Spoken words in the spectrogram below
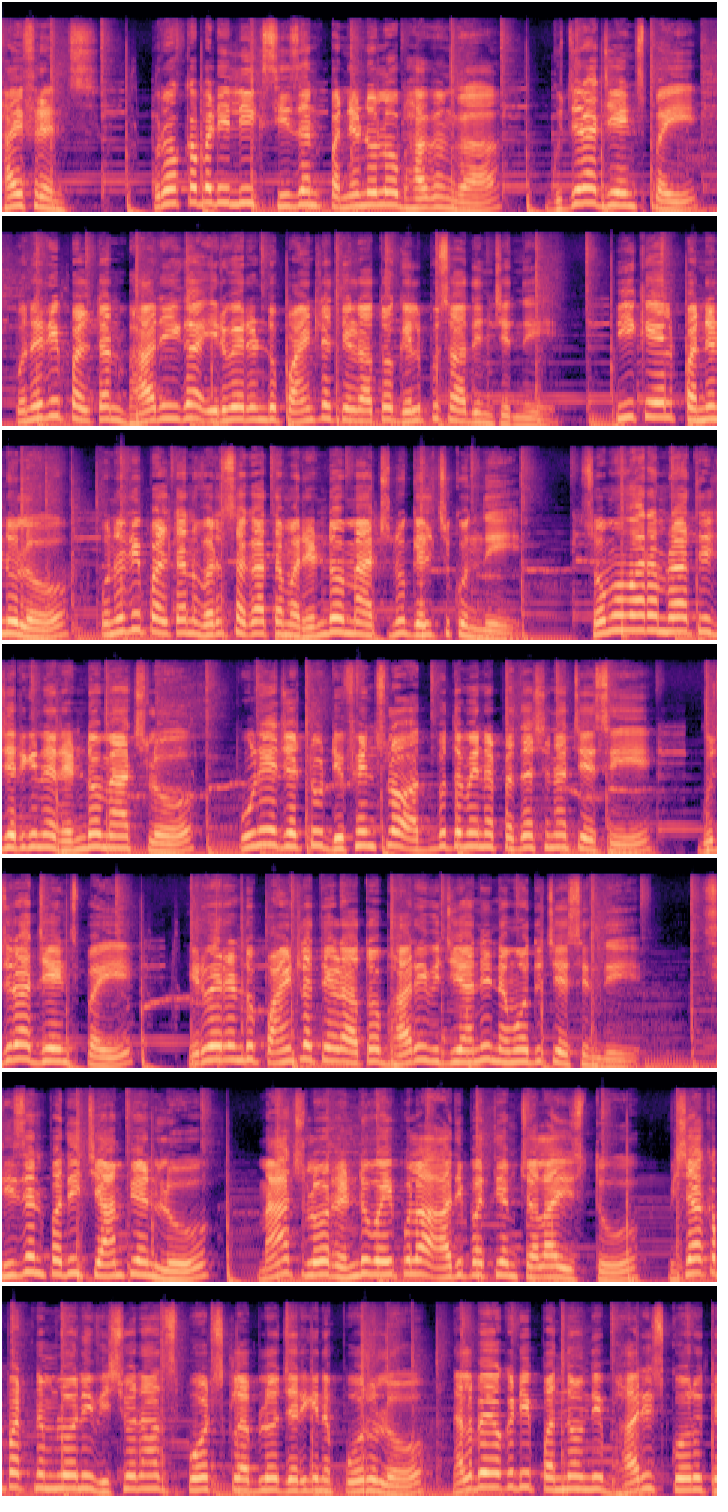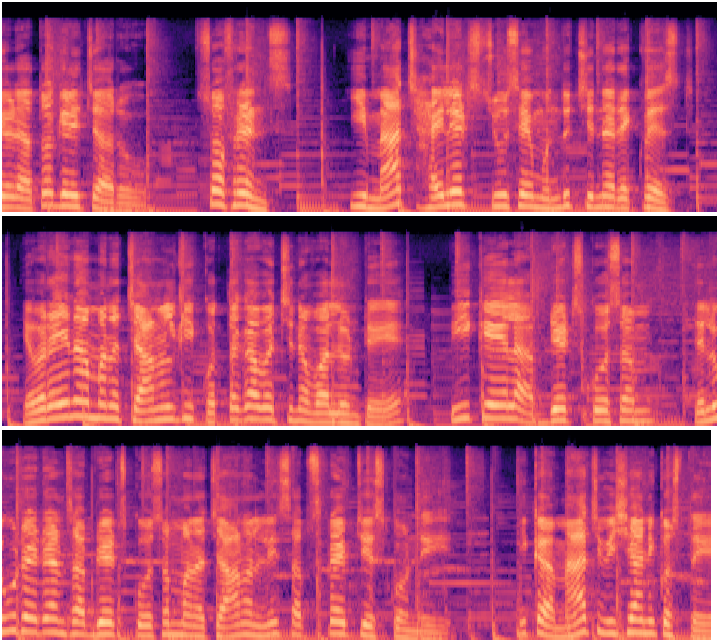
Hi friends. Pro kabaddi league season పన్నెండులో భాగంగా Gujarat giants పై పునరి పల్టన్ భారీగా ఇరవై రెండు పాయింట్ల తేడాతో గెలుపు సాధించింది. పీకేఎల్ పన్నెండులో పునరి పల్టన్ వరుసగా తమ రెండో మ్యాచ్ను గెలుచుకుంది. సోమవారం రాత్రి జరిగిన రెండో మ్యాచ్లో పూణే జట్టు డిఫెన్స్లో అద్భుతమైన ప్రదర్శన చేసి గుజరాత్ జైంట్స్ పై ఇరవై రెండు పాయింట్ల తేడాతో భారీ విజయాన్ని నమోదు చేసింది. సీజన్ పది ఛాంపియన్లు మ్యాచ్లో రెండు వైపులా ఆధిపత్యం చలాయిస్తూ విశాఖపట్నంలోని విశ్వనాథ్ స్పోర్ట్స్ క్లబ్లో జరిగిన పోరులో నలభై ఒకటి పంతొమ్మిది భారీ స్కోరు తేడాతో గెలిచారు. సో ఫ్రెండ్స్ ఈ మ్యాచ్ హైలైట్స్ చూసే ముందు చిన్న రిక్వెస్ట్. ఎవరైనా మన ఛానల్కి కొత్తగా వచ్చిన వాళ్ళుంటే పీకేఎల్ అప్డేట్స్ కోసం తెలుగు టైటాన్స్ అప్డేట్స్ కోసం మన ఛానల్ని సబ్స్క్రైబ్ చేసుకోండి. ఇక మ్యాచ్ విషయానికొస్తే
